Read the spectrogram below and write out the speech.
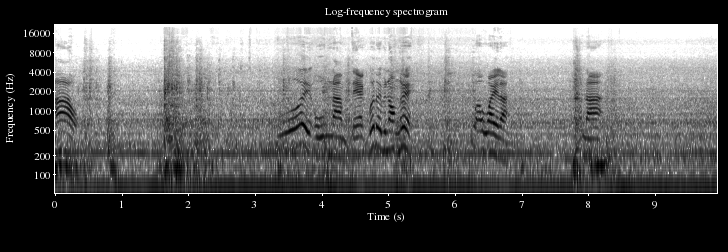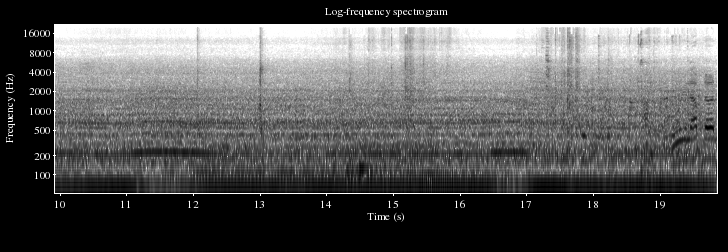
อ้าว โอ้ย องน้ำแตกเบิดเลยพี่น้องเลยว่าไว้ล่ะนะอะดูนี่แล้วครับ เดิน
